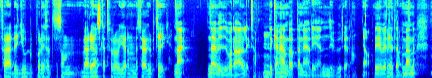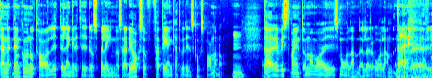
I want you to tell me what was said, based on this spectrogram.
färdiggjord på det sättet som vi hade önskat för att ge den ett högre betyg. nej. När vi var där liksom. Mm. Det kan hända att den är det nu redan. Ja, Det vet jag vet inte. Men den, den kommer nog ta lite längre tid att spela in och sådär. Det är också för att det är en kategorin skogsbana då. Mm. Där visste man ju inte om man var i Småland eller Åland Nej. eller eh,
